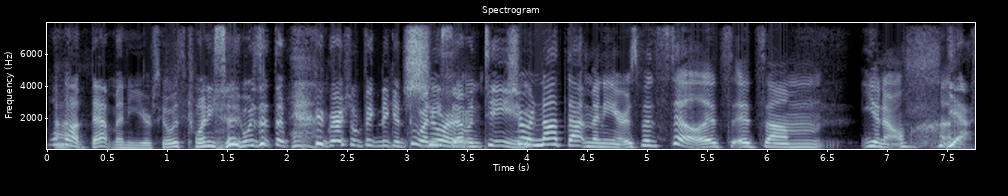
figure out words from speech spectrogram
Well, uh, not that many years ago. It was 20, was it the congressional picnic in 2017? Sure, sure, not that many years, but still, it's it's um you know, Yes.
